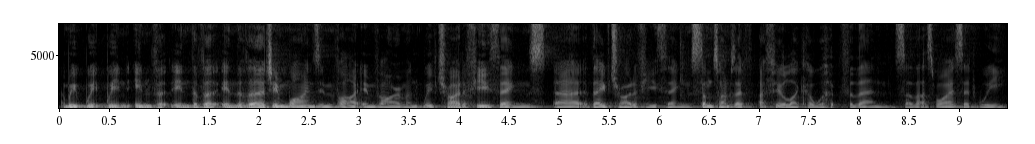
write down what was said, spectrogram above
and we, we, we in, in, the, in the virgin wines envi- environment, we've tried a few things. Uh, they've tried a few things. Sometimes I, I, feel like I work for them, so that's why I said we.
